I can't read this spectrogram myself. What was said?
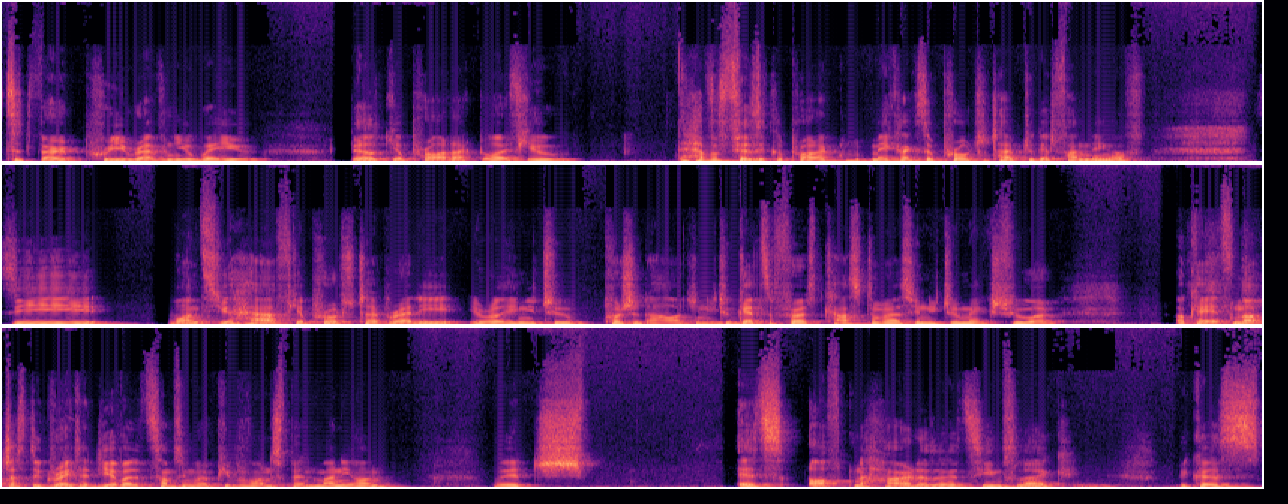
it's very pre-revenue where you build your product, or if you have a physical product, make like the prototype to get funding of the once you have your prototype ready, you really need to push it out. You need to get the first customers. You need to make sure, okay, it's not just a great idea, but it's something where people want to spend money on, which it's often harder than it seems like. because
